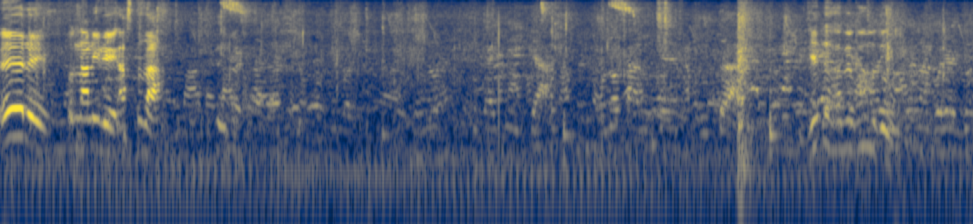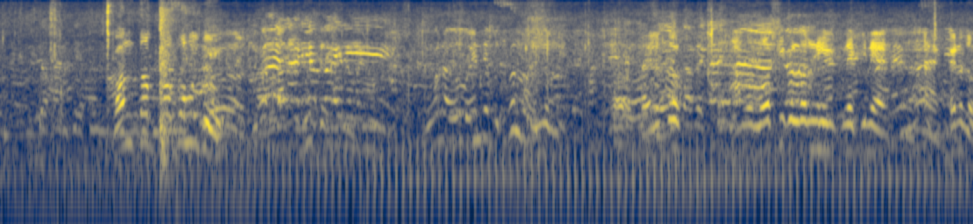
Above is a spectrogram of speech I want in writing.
রে তোর নানি রে আসতে যা। যেতে হবে বহুদূর গন্তব্য বহুদূর তাহলে তো আমরা লসই করলাম নাকি না হ্যাঁ কেন তো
